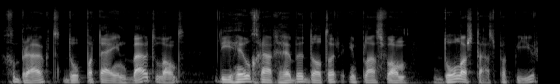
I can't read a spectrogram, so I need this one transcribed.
gebruikt door partijen in het buitenland die heel graag hebben dat er in plaats van dollarstaatspapier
